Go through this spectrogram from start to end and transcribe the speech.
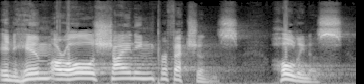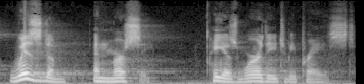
In him are all shining perfections, holiness, wisdom, and mercy. He is worthy to be praised.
